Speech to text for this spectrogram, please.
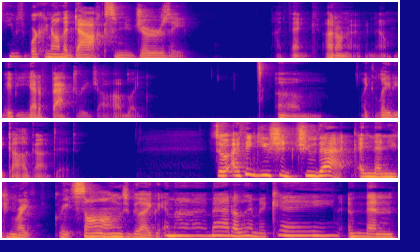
He was working on the docks in New Jersey. I think. I don't even know. Maybe he had a factory job like um like Lady Gaga did. So I think you should chew that and then you can write great songs. Be like, "Am I Madeleine McCann?" And then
